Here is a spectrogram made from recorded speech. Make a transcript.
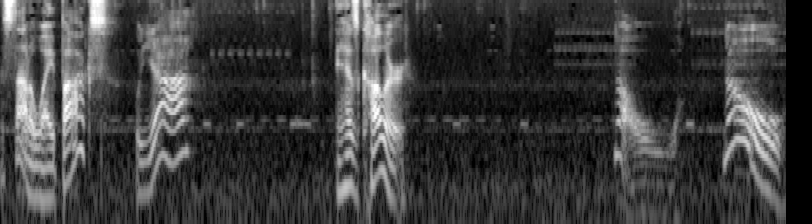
It's not a white box. Well, yeah. It has color. No. No.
